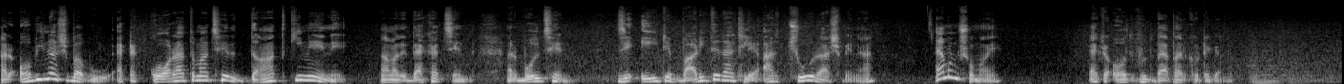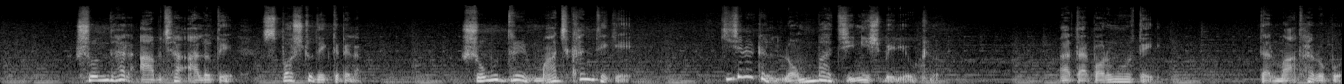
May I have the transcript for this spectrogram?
আর অবিনাশবাবু একটা করাত মাছের দাঁত কিনে এনে আমাদের দেখাচ্ছেন আর বলছেন যে এইটে বাড়িতে রাখলে আর চোর আসবে না। এমন সময় একটা অদ্ভুত ব্যাপার ঘটে গেল। সন্ধ্যার আবছা আলোতে স্পষ্ট দেখতে পেলাম, সমুদ্রের মাঝখান থেকে কি যেন একটা লম্বা জিনিস বেরিয়ে উঠল। আর তার পর তার মাথার ওপর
